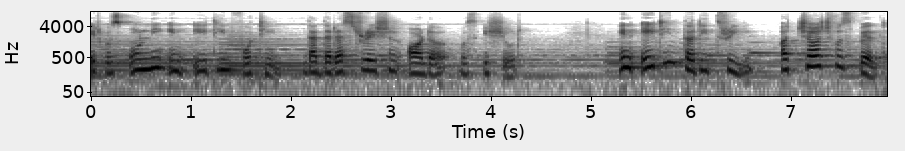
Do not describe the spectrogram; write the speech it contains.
It was only in 1814 that the Restoration Order was issued. In 1833, a church was built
